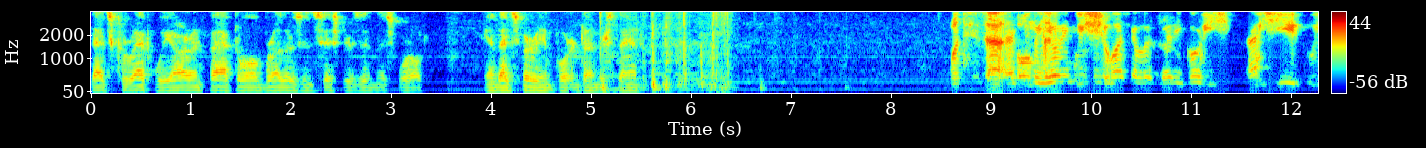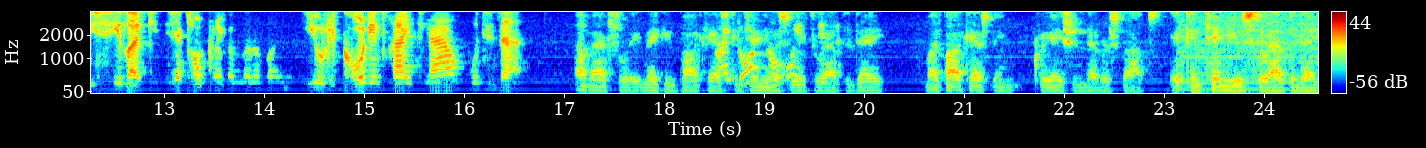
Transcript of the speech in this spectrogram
that's correct. We are, in fact, all brothers and sisters in this world. And that's very important to understand. What is that on the your we English, show mashallah, is very good. we we hear we see like Yeah, stop you recording right now? What is that? I'm actually making podcasts I don't know. continuously throughout the day. My podcasting creation never stops. It continues throughout the day.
